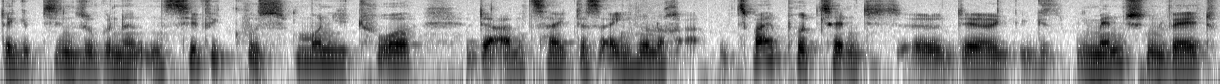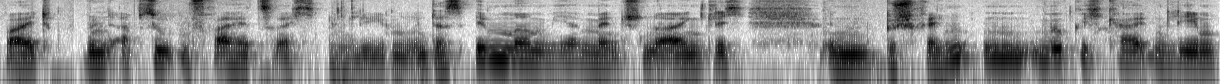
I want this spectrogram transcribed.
Da gibt es den sogenannten Civicus-Monitor, der anzeigt, dass eigentlich nur noch zwei Prozent äh, der Menschen weltweit mit absoluten Freiheitsrechten leben und dass immer mehr Menschen eigentlich in beschränkten Möglichkeiten leben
